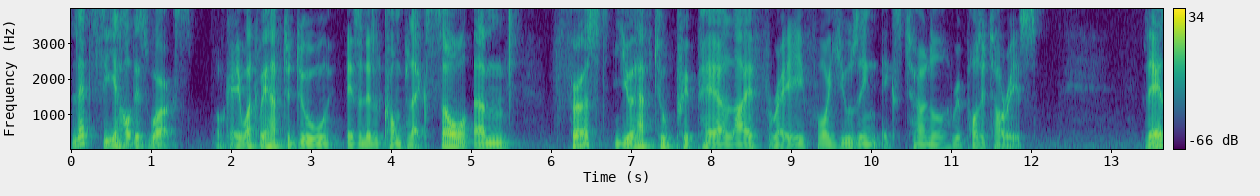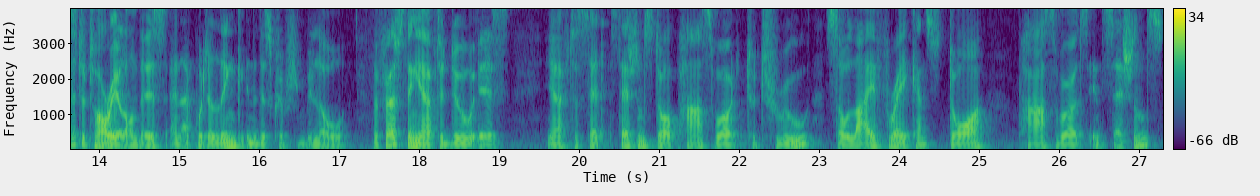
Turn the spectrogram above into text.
Let's see how this works. Okay, what we have to do is a little complex. So um, First, you have to prepare Liferay for using external repositories. There's a tutorial on this and I put a link in the description below. The first thing you have to do is you have to set session store password to true so Liferay can store passwords in sessions.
